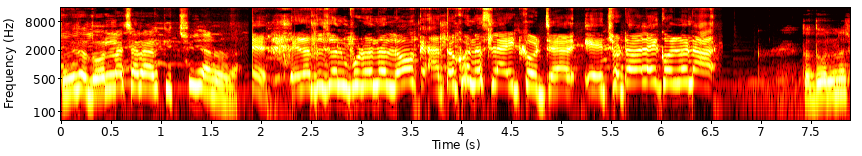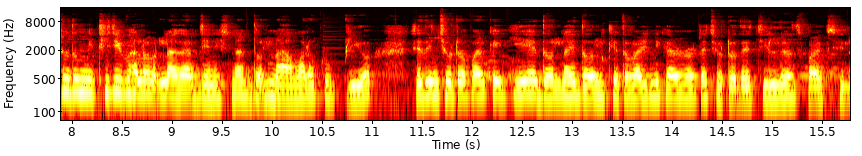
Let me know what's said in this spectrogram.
তুমি তো দোলনা ছাড়া আর কিচ্ছু জানো না। এরা দুজন পুরনো লোক এতক্ষণে স্লাইড করছে। আর এ ছোটবেলায় করল না তো দোলনা শুধু মিঠিরই ভালো লাগার জিনিস না, দোলনা আমারও খুব প্রিয়। সেদিন ছোট পার্কে গিয়ে দোলনায় দোল খেতে পারিনি কারণ ওটা ছোটদের চিলড্রেন্স পার্ক ছিল।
